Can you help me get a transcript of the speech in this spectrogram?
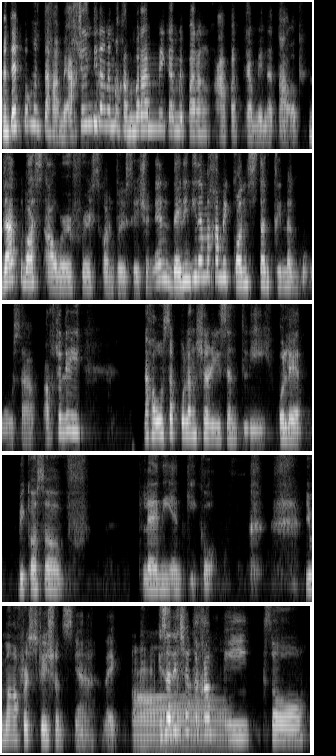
And then pumunta kami. Actually, hindi lang naman kami. Marami kami, parang apat kami na tao. That was our first conversation. And then, hindi naman kami constantly nag-uusap. Actually, nakausap ko lang siya recently ulit because of Lenny and Kiko. yung mga frustrations niya. Like, Oh. isa din siyang kakampi. So,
